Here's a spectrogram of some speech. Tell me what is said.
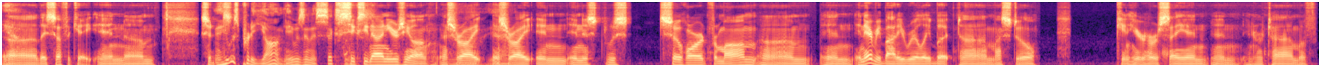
Yeah. Uh, they suffocate, and um, so he was pretty young. He was in his 60s. Sixty-nine years young. That's yeah, right. Yeah. That's right. And and it was so hard for mom um, and and everybody really, but um, I still can hear her saying in in her time of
